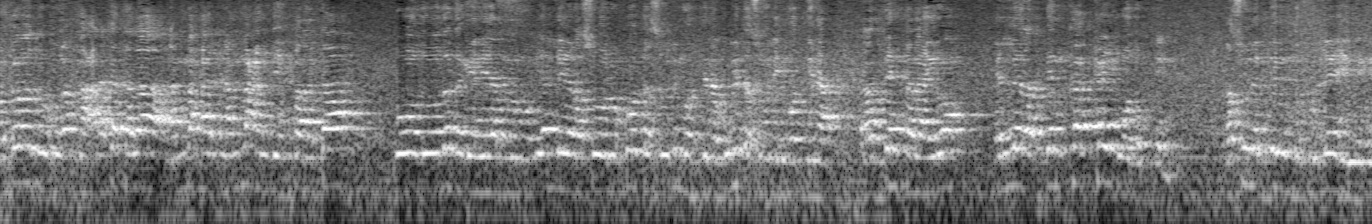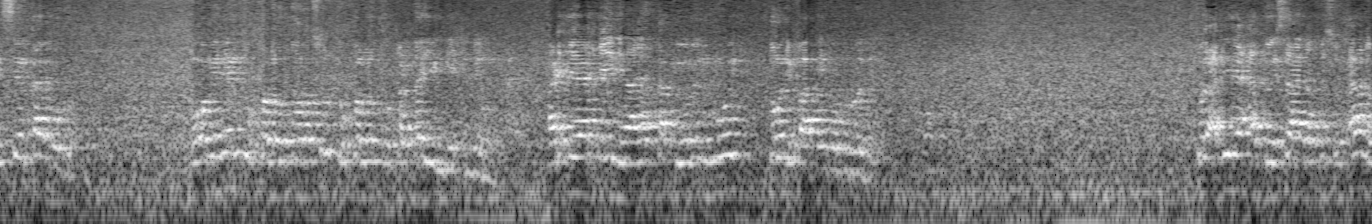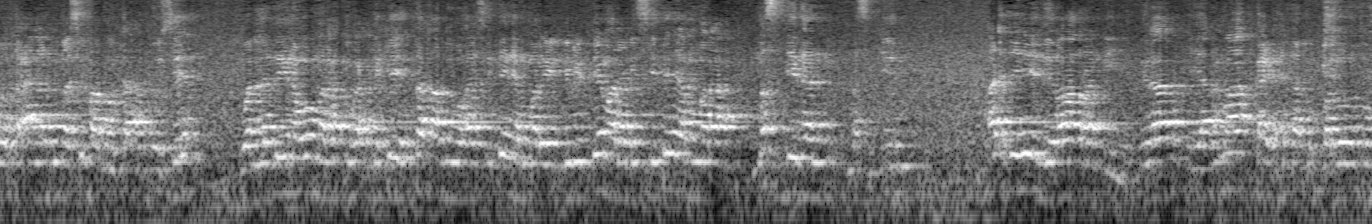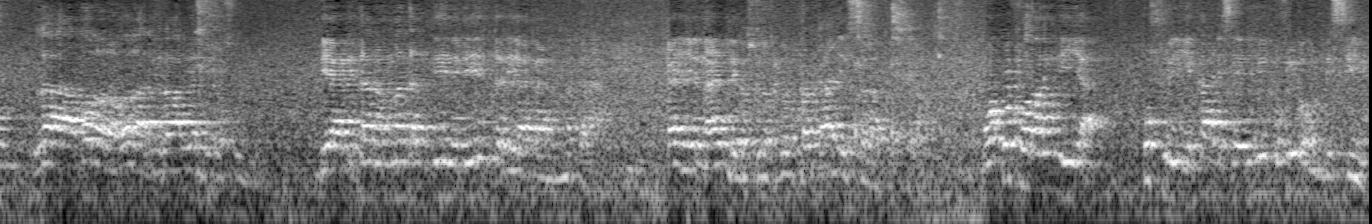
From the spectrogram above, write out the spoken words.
وقعدوا معركة لا لما لما عندي فرقة بودو دقه يا يلي رسول كو تسولي مدنا كل تسولي مدنا رده تلايرو اللي ردن كاي بودوكين رسول الدين دفله من السن كاي بودوكين مؤمنين تقلوا رسول تقلوا تقلوا ينجحون أرجع أرجع نهاية تك يوم الموي دوني فاكي بقولي وعدين عبد يسار رب سبحانه وتعالى هما صفة متعبد والذين هم راتوا وحدك اتخذوا هايستين مرة ببدي مرة بسيتين مرة مسجدا مسجد. أرده ضرارا دي ضرار يرمى كاي حنا تقبلوتو لا ضرر ولا ضرار يا رسول بيعتنا متى الدين بيت يا كان مكان كاي ينعي لرسول الله عليه الصلاة والسلام وكفرا إياه. كفري كان سيرمي كفري وهم بالسين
